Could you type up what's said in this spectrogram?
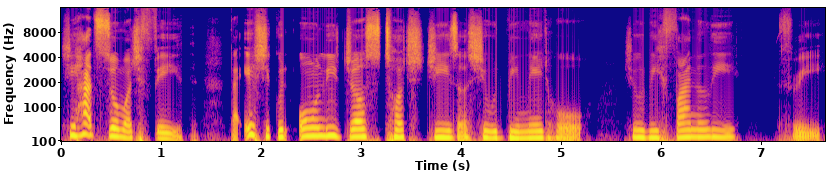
She had so much faith that if she could only just touch Jesus, she would be made whole. She would be finally free.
